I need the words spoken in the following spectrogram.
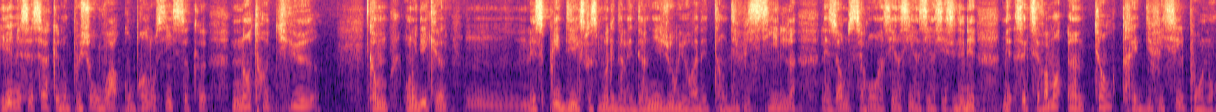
il est nécessaire que nous puissions voir, comprendre aussi ce que notre Dieu, comme on nous dit que hum, l'Esprit dit expressément que dans les derniers jours, il y aura des temps difficiles, les hommes seront ainsi, ainsi, ainsi, ainsi. C'est-à-dire, mais c'est que c'est vraiment un temps très difficile pour nous.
